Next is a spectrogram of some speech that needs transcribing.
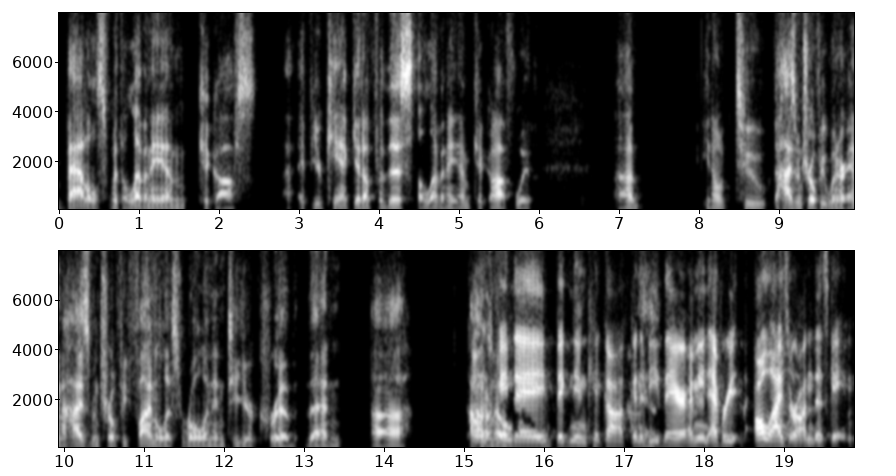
battles with 11 a.m. kickoffs. Uh, if you can't get up for this 11 a.m. kickoff with, uh, you know, two the Heisman Trophy winner and a Heisman Trophy finalist rolling into your crib, then uh, College I don't know. game day, big noon kickoff going to Yeah. be there. I mean, every all eyes are on this game.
